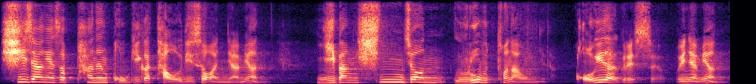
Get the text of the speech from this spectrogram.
시장에서 파는 고기가 다 어디서 왔냐면 이방 신전으로부터 나옵니다. 거의 다 그랬어요. 왜냐하면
